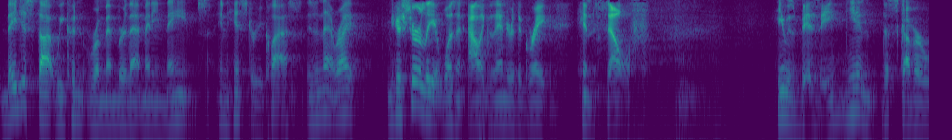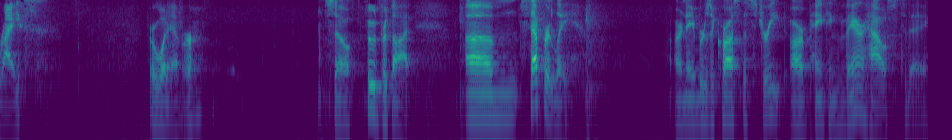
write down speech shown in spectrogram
They just thought we couldn't remember that many names in history class. Isn't that right? Because surely it wasn't Alexander the Great himself. He was busy. He didn't discover rice or whatever. So, food for thought. Um, separately, Our neighbors across the street are painting their house today.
